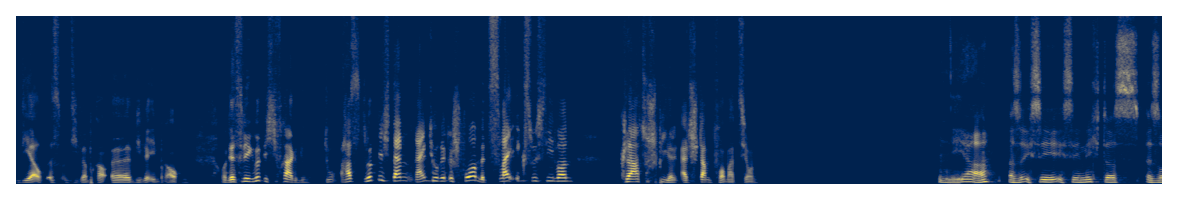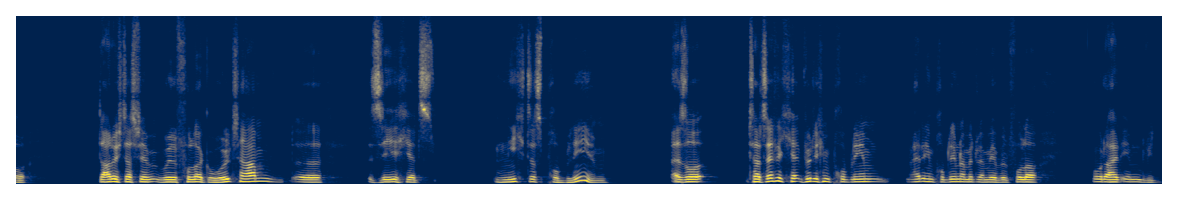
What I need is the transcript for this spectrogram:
die er auch ist und die wir, äh, wie wir ihn brauchen. Und deswegen wirklich die Frage, du, du hast wirklich dann rein theoretisch vor, mit zwei X-Receivern klar zu spielen, als Stammformation. Ja, also ich sehe, ich sehe nicht, dass, also dadurch, dass wir Will Fuller geholt haben, äh, sehe ich jetzt nicht das Problem. Also tatsächlich würde ich ein Problem, hätte ich ein Problem damit, wenn wir Will Fuller oder halt eben wie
